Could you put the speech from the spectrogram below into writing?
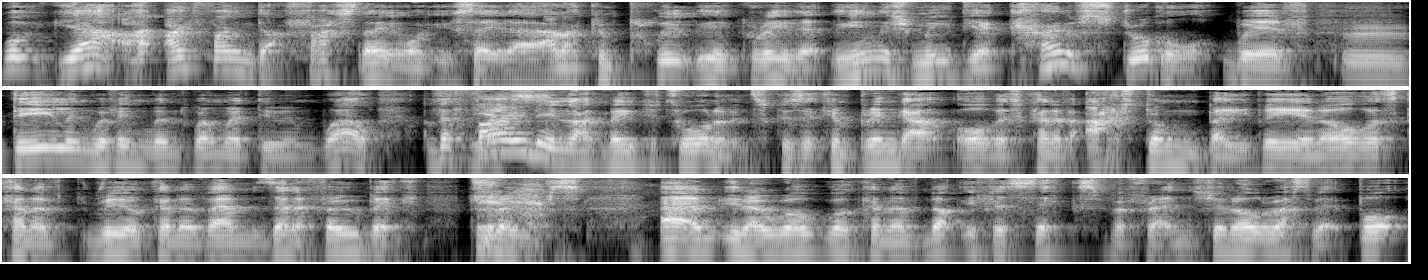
Well, yeah, I, I find that fascinating what you say there, and I completely agree that the English media kind of struggle with dealing with England when we're doing well. They're fine in like major tournaments because it can bring out all this kind of Achtung baby and all this kind of real kind of um, xenophobic tropes. um, you know, we'll we'll kind of knock you for six for French and all the rest of it, but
